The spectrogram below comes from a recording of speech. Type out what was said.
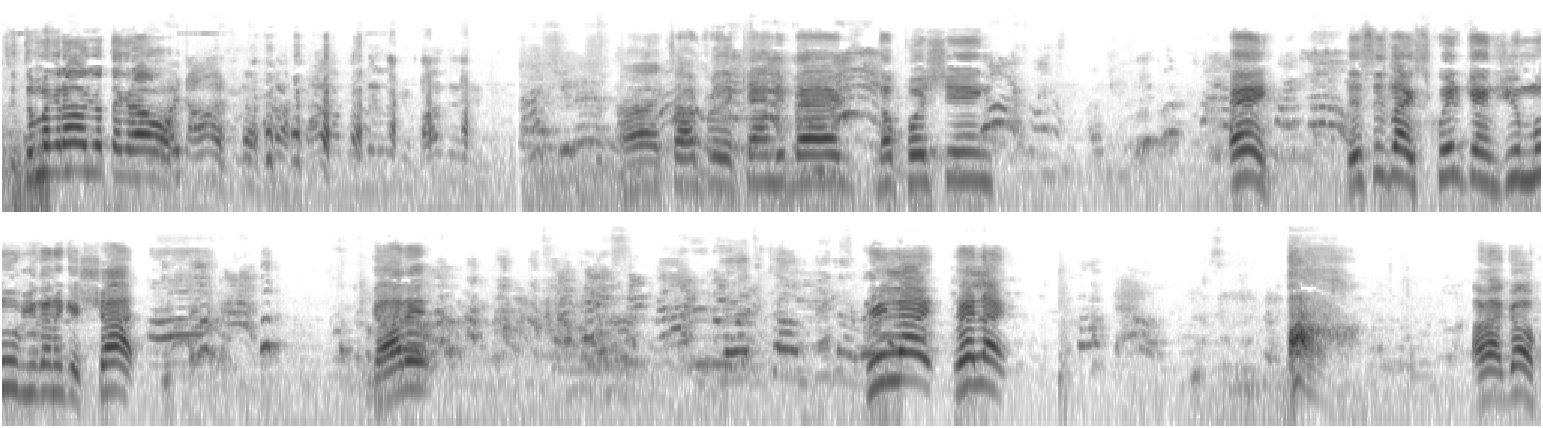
Si tú me grabas, yo te grabo. Alright, time for the candy bag. No pushing. Hey, this is like Squid Games. You move, you're gonna get shot. Got it? Green light, red light. Ah! Alright, go.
